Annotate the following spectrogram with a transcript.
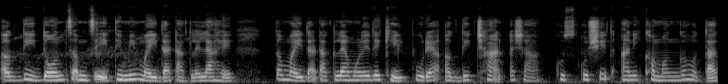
अगदी दोन चमचे इथे मी मैदा टाकलेला आहे. तर मैदा टाकल्यामुळे देखील पुऱ्या अगदी छान अशा खुसखुशीत आणि खमंग होतात.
